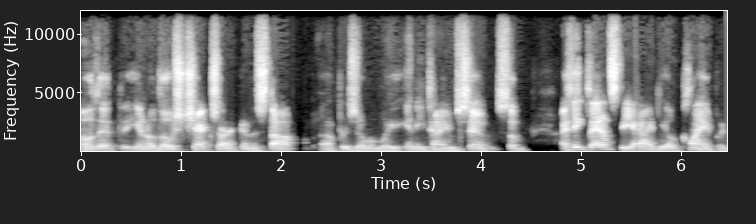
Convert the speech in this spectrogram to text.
know that, you know, those checks aren't going to stop, uh, presumably, anytime soon. So, I think that's the ideal client, but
